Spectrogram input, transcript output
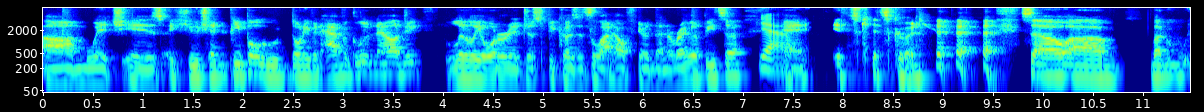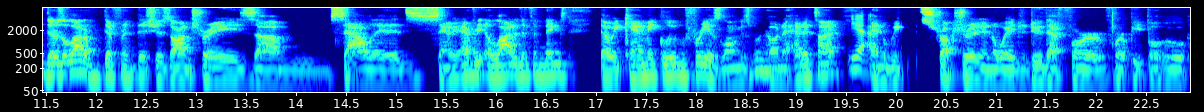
um, which is a huge hit. People who don't even have a gluten allergy literally order it just because it's a lot healthier than a regular pizza. Yeah, and it's it's good. so. Um, but there's a lot of different dishes, entrees, um, salads, sandwich, every a lot of different things that we can make gluten free as long as we're known ahead of time. Yeah, and we structure it in a way to do that for for people who,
